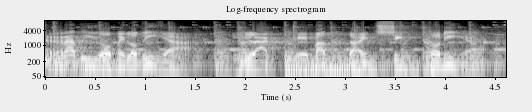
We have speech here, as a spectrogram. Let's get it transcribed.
Radio Melodía, la que manda en sintonía.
